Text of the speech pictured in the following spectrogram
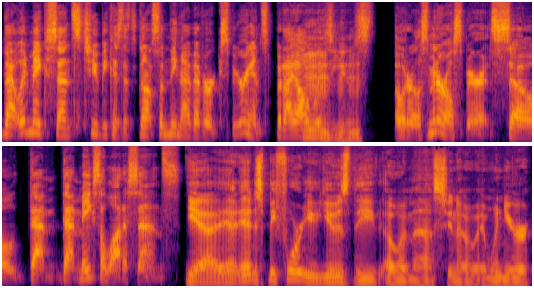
That would make sense too because it's not something I've ever experienced, but I always Mhm. use odorless mineral spirits. So that that makes a lot of sense. Yeah, and it's before you use the OMS, you know, and when you're,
